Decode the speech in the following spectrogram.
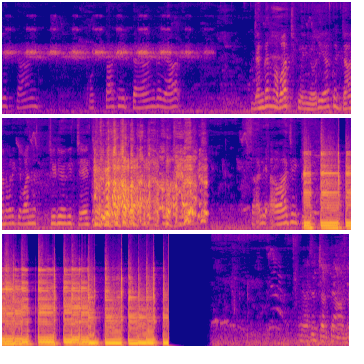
की टांग, कुत्ता की टांग, यार। जंगल में आवाज़ क्यों नहीं हो रही यार, कुछ जानवर की आवाज़ में चिड़ियों की चेच साली आवाज़ ही क्यों नहीं? यहाँ से चलते हैं आगे।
